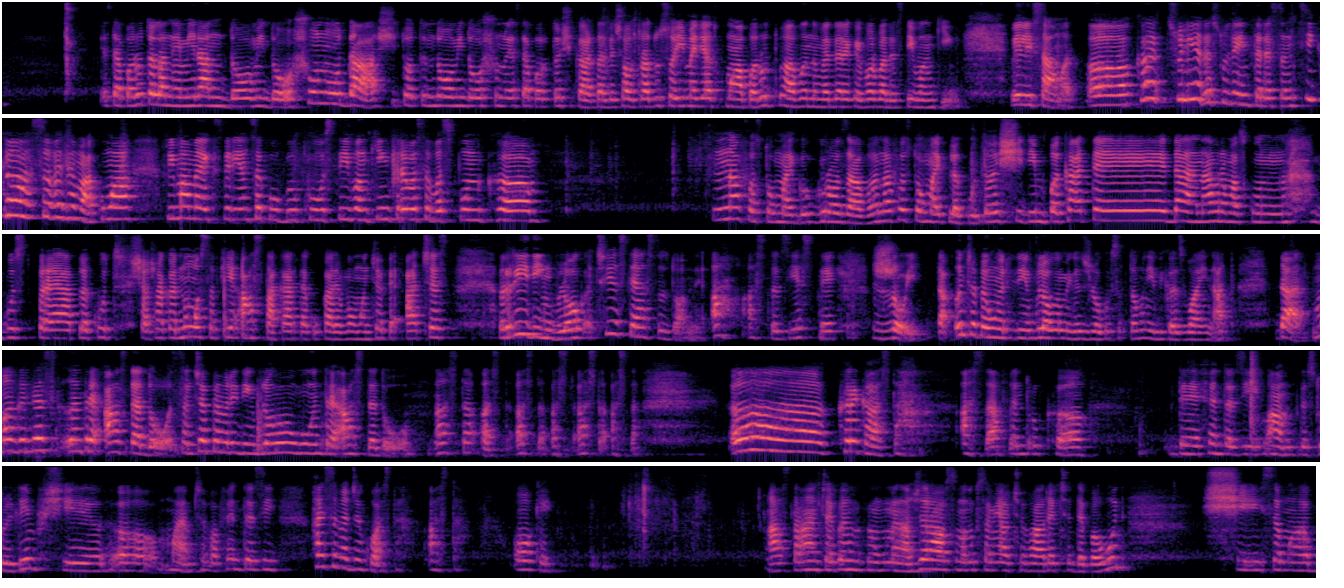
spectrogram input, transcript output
Este apărută la Nemira în 2021, da, și tot în 2021 este apărută și cartea, deci au tradus-o imediat cum a apărut, având în vedere că e vorba de Stephen King. Willy Summer. Uh, cărțul e destul de interesanțică, să vedem acum. Prima mea experiență cu, cu Stephen King, trebuie să vă spun că N-a fost tocmai grozavă, n-a fost tocmai plăcută și din păcate, da, n-am rămas cu un gust prea plăcut și așa că nu o să fie asta cartea cu care vom începe acest reading vlog. Ce este astăzi, doamne? Ah, astăzi este joi. Da, începem un reading vlog în mijlocul săptămânii, because why not? Dar mă gândesc între astea două, să începem reading vlog între astea două. Asta, asta, asta, asta, asta, asta. Uh, cred că asta asta pentru că de fantasy am destul timp și uh, mai am ceva fantasy. Hai să mergem cu asta. Asta. Ok. Asta începând cu menajera, o să mă duc să-mi iau ceva rece de băut și să mă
